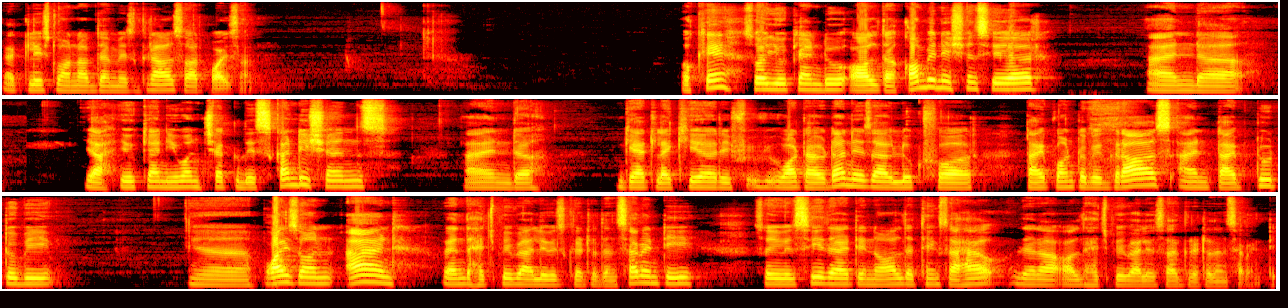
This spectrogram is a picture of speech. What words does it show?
at least one of them is grass or poison. Okay so you can do all the combinations here and uh, yeah you can even check these conditions and uh, get like here if what I have done is I have looked for type 1 to be grass and type 2 to be uh, poison and when the HP value is greater than 70. So, you will see that in all the things I have there are all the HP values are greater than 70.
